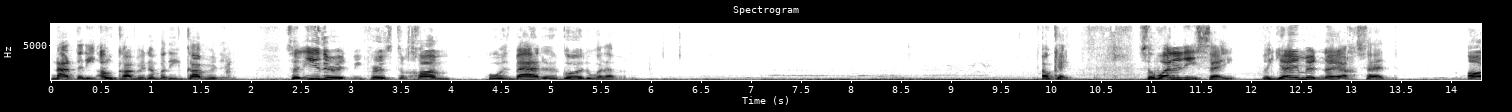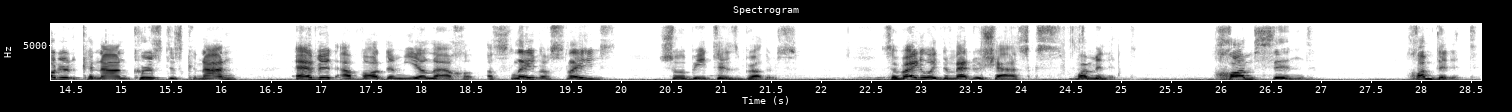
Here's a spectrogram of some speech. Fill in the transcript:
Not that he uncovered him, but he covered him. So either it refers to Chum, who was bad or good or whatever. Okay. So what did he say? The Yemer Noach said, ordered Canaan, cursed is Canaan, Evid Avodim Yeh Le'achov. A slave of slaves shall be to his brothers. So right away the Medrash asks, one minute. Chum sinned. Chum did it.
